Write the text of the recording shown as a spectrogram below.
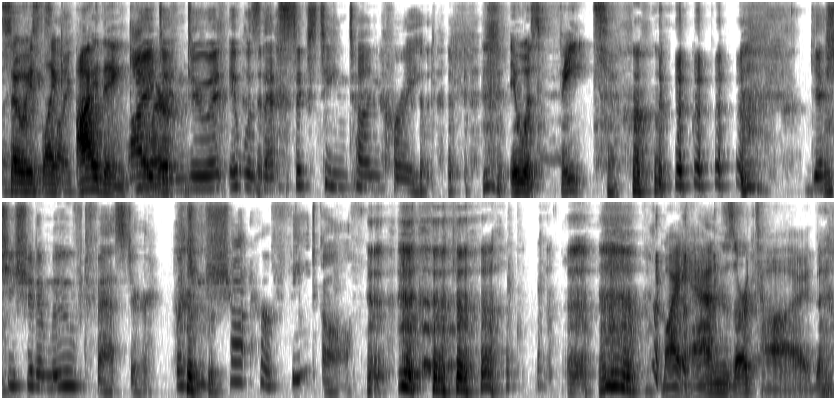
So and he's, like, like, I didn't I didn't do it. It was that 16 ton crate. it was fate. Guess she should have moved faster. But you shot her feet off. My hands are tied.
